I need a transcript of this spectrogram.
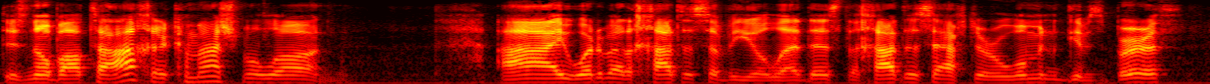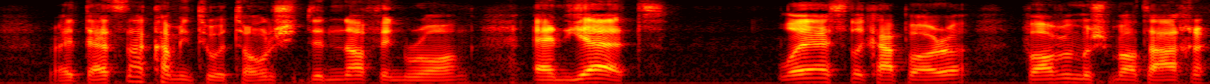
there's no balta'acher kamash malon I what about a chatas of a yoledes? The chatas after a woman gives birth right? That's not coming to atone. She did nothing wrong. And yet le'as lekapara v'avim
